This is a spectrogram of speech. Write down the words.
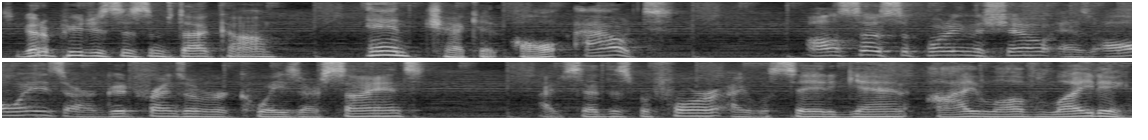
So go to PugetSystems.com and check it all out. Also supporting the show, as always, our good friends over at Quasar Science. I've said this before, I will say it again. I love lighting.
